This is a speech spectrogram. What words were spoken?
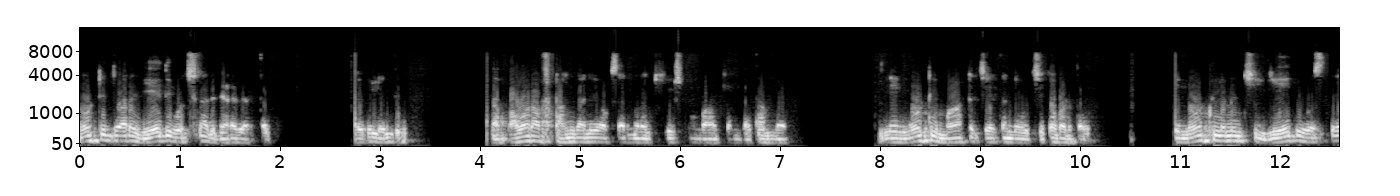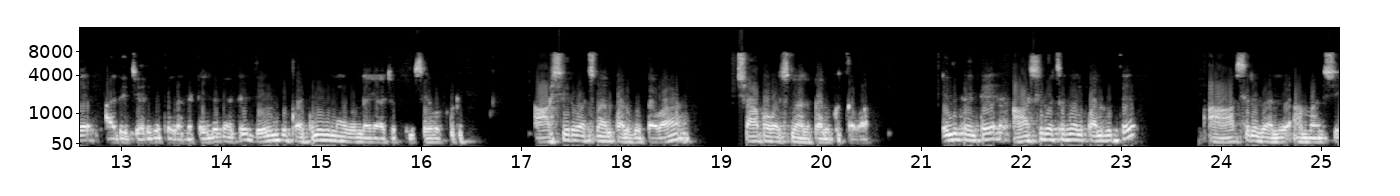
నోటి ద్వారా ఏది వచ్చినా అది నెరవేరుతుంది. బైబుల్ ఉంది. ద పవర్ ఆఫ్ టంగ్ అని ఒకసారి మనం చూసిన వాక్యం గతంలో. నీ నోటి మాట చేత నువ్వు చిక్కబడతావు. ఈ నోట్ల నుంచి ఏది వస్తే అది జరుగుతుంది అన్నట్టు. ఎందుకంటే దేవునికి ప్రతినిధిలాగా ఉన్నాయి యాజకుడు సేవకుడు. ఆశీర్వచనాలు పలుకుతావా? శాపవచనాలు పలుకుతావా? ఎందుకంటే ఆశీర్వచనాలు పలుకుతే ఆ ఆశీర్వాదాలు ఆ మనిషి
